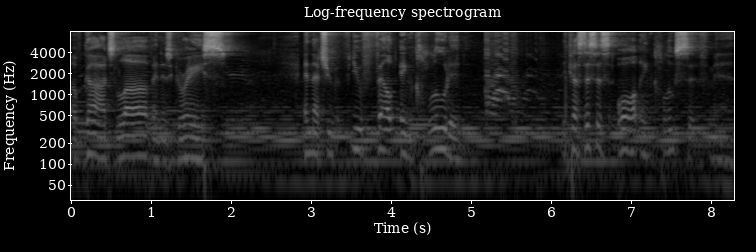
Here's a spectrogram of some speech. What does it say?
of God's love and his grace. And that you you felt included. Because this is all inclusive, man.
